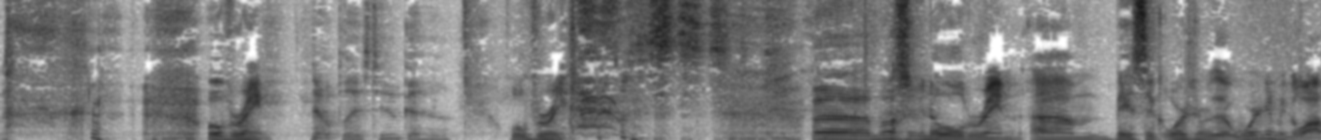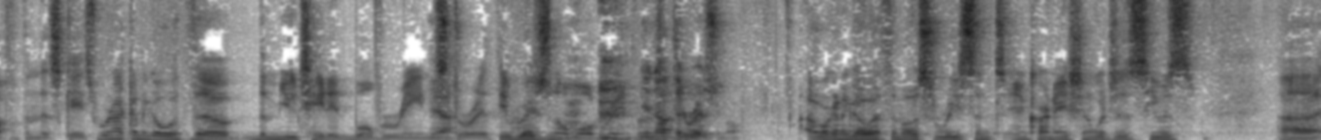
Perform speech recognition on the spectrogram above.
Wolverine. No place to go. Wolverine. uh, most of you know Wolverine. Um, basic origin that we're going to go off of in this case. We're not going to go with the the mutated Wolverine Yeah. story, the original Wolverine. Yeah, not the original. Uh, we're going to go with the most recent incarnation, which is he was uh,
